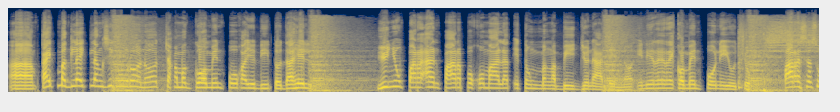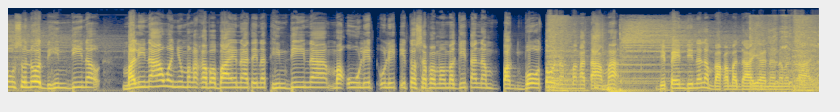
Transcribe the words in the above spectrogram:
ah, kahit mag-like lang siguro no tsaka mag-comment po kayo dito dahil yun yung paraan para po kumalat itong mga video natin no. Inire-recommend po ni YouTube. Para sa susunod hindi na malinawan yung mga kababayan natin at hindi na maulit-ulit ito sa pamamagitan ng pagboto ng mga tama. Depende na lang baka madaya na naman tayo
